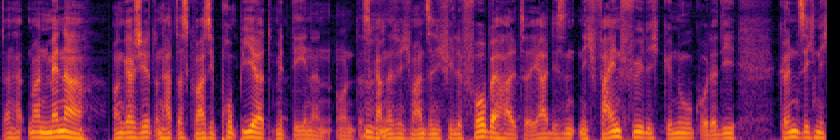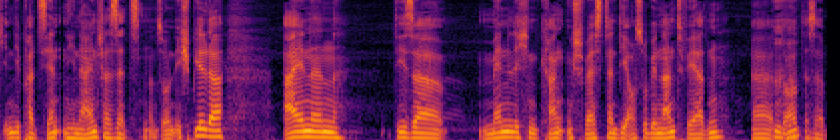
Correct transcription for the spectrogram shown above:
dann hat man Männer engagiert und hat das quasi probiert mit denen. Und es mhm. gab natürlich wahnsinnig viele Vorbehalte. Ja, die sind nicht feinfühlig genug oder die können sich nicht in die Patienten hineinversetzen und so. Und ich spiele da einen dieser männlichen Krankenschwestern, die auch so genannt werden äh, mhm. dort. Deshalb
